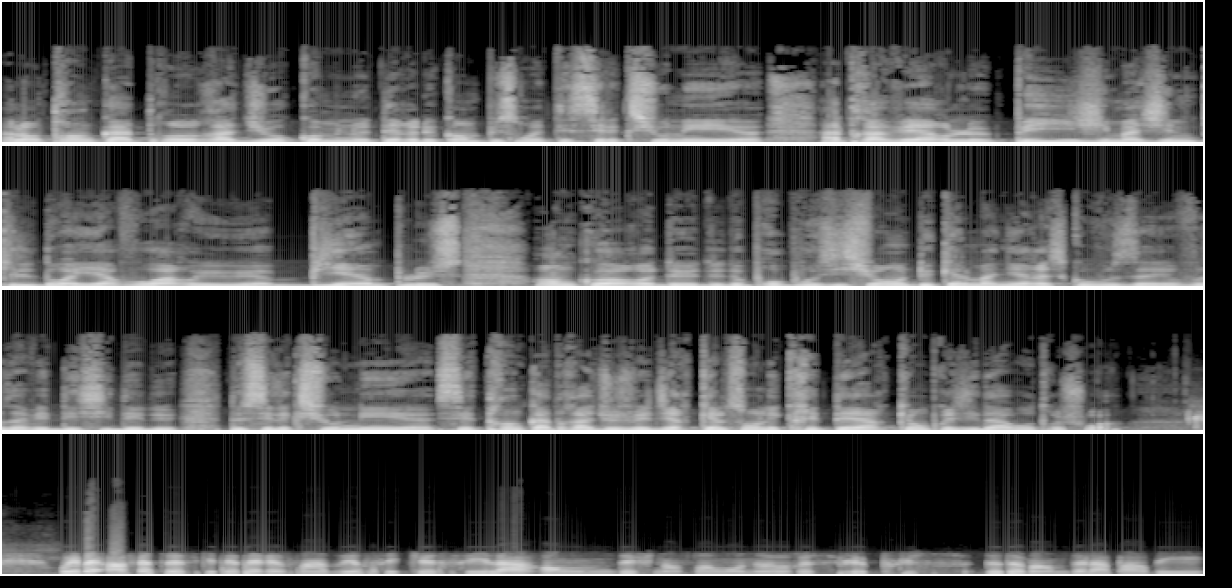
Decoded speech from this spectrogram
Alors, 34 radios communautaires et de campus ont été sélectionnés euh, à travers le pays. J'imagine qu'il doit y avoir eu bien plus encore de propositions. De quelle manière est-ce que vous, vous avez décidé de, de sélectionner ces 34 radios? Je veux dire, quels sont les critères qui ont présidé à votre choix? Oui, ben en fait, ce qui est intéressant à dire, c'est que c'est la ronde de financement où on a reçu le plus de demandes de la part des,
